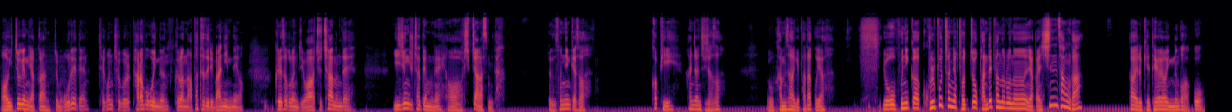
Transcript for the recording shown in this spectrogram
어, 이쪽에는 약간 좀 오래된 재건축을 바라보고 있는 그런 아파트들이 많이 있네요. 그래서 그런지 와 주차하는데 이중 주차 때문에 어, 쉽지 않았습니다. 그래도 손님께서 커피 한 잔 주셔서 요 감사하게 받았고요. 요 보니까 굴포천역 저쪽 반대편으로는 약간 신상가가 이렇게 되어 있는 것 같고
